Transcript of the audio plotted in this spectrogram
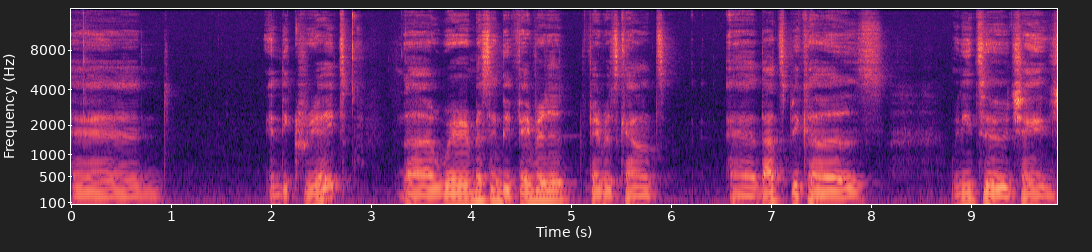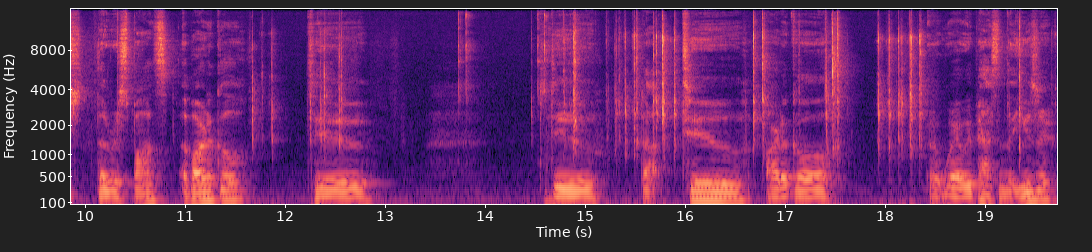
And in the create, uh, we're missing the favorited, favorites count, and that's because we need to change the response of article to, to do dot to article where we pass in the user.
